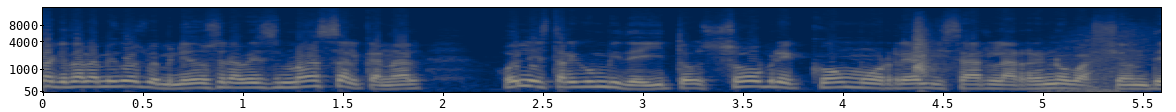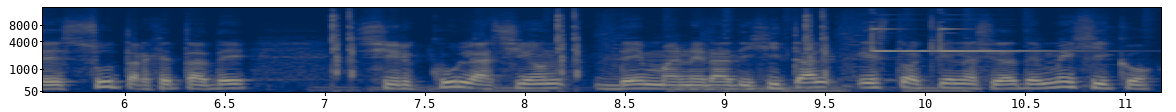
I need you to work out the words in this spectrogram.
Hola qué tal amigos, bienvenidos una vez más al canal. Hoy les traigo un videito sobre cómo realizar la renovación de su tarjeta de circulación de manera digital. Esto aquí en la Ciudad de México.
